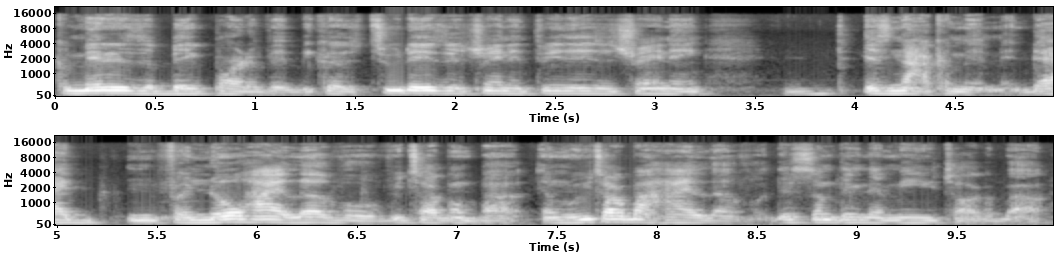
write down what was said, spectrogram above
Committed is a big part of it because two days of training, three days of training is not commitment. That for no high level, we're talking about, and when we talk about high level, this is something that me and you talk about.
